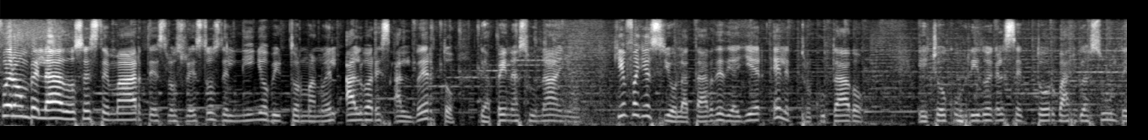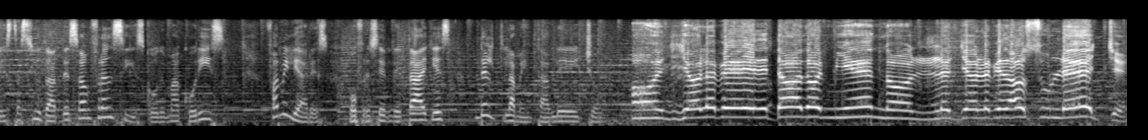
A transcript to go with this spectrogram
Fueron velados este martes los restos del niño Víctor Manuel Álvarez Alberto, de apenas un año, quien falleció la tarde de ayer electrocutado. Hecho ocurrido en el sector Barrio Azul de esta ciudad de San Francisco de Macorís. Familiares ofrecen detalles del lamentable hecho. Ay, yo le había estado durmiendo, le, yo le había dado su leche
